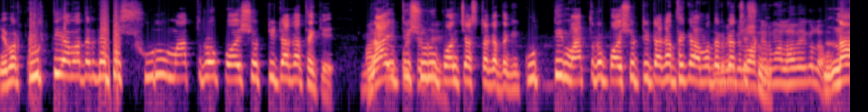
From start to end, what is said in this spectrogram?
এবার কুর্তি আমাদের কাছে শুরু মাত্র পঁয়ষট্টি টাকা থেকে। নাইটি শুরু পঞ্চাশ টাকা থেকে কুর্তি মাত্র পঁয়ষট্টি টাকা থেকে আমাদের কাছে শুরু। এগুলো? না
